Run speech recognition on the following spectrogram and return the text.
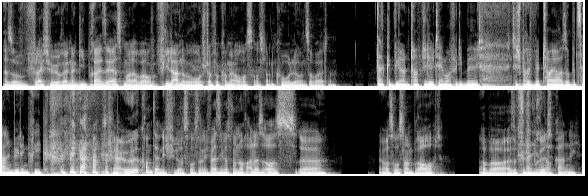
Also vielleicht höhere Energiepreise erstmal, aber viele andere Rohstoffe kommen ja auch aus Russland. Kohle und so weiter. Das gibt wieder ein Top-Titel-Thema für die Bild. Der Sprit wird teuer, so bezahlen wir den Krieg. Ja, Öl kommt ja nicht viel aus Russland. Ich weiß nicht, was man noch alles aus, äh, aus Russland braucht. Aber also Das für ich Sprit. auch gerade nicht.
